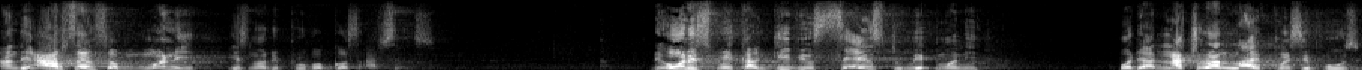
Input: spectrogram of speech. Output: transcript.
and the absence of money is not the proof of God's absence. The Holy Spirit can give you sense to make money, but there are natural life principles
